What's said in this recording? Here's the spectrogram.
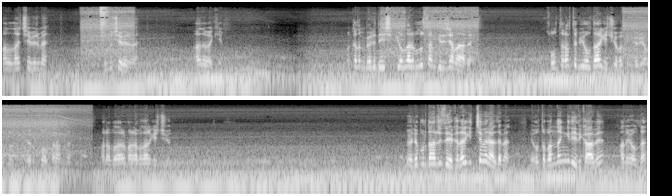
Vallahi çevirme. Kuzu çevirme. Hadi bakayım. Bakalım böyle değişik yollar bulursam gireceğim abi. Sol tarafta bir yol daha geçiyor. Bakın görüyor musunuz bilmiyorum sol tarafta. Arabalar arabalar geçiyor. Böyle buradan Rize'ye kadar gideceğim herhalde ben. E, otobandan gideydik abi. Ana yoldan.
